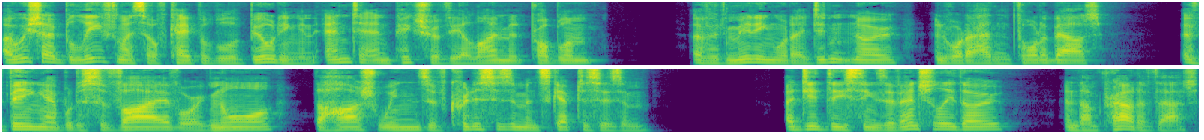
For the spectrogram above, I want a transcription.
I wish I believed myself capable of building an end to end picture of the alignment problem, of admitting what I didn't know and what I hadn't thought about, of being able to survive or ignore the harsh winds of criticism and skepticism. I did these things eventually, though, and I'm proud of that.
